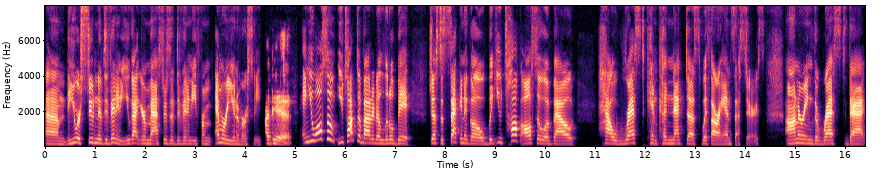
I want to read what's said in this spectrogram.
um, that you were a student of divinity. You got your master's of divinity from Emory University. I did. And you also you talked about it a little bit just a second ago, but you talk also about how rest can connect us with our ancestors, honoring the rest that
